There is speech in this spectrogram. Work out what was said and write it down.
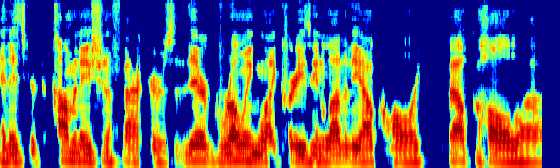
And it's just a combination of factors. They're growing like crazy, and a lot of the alcoholic alcohol uh,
